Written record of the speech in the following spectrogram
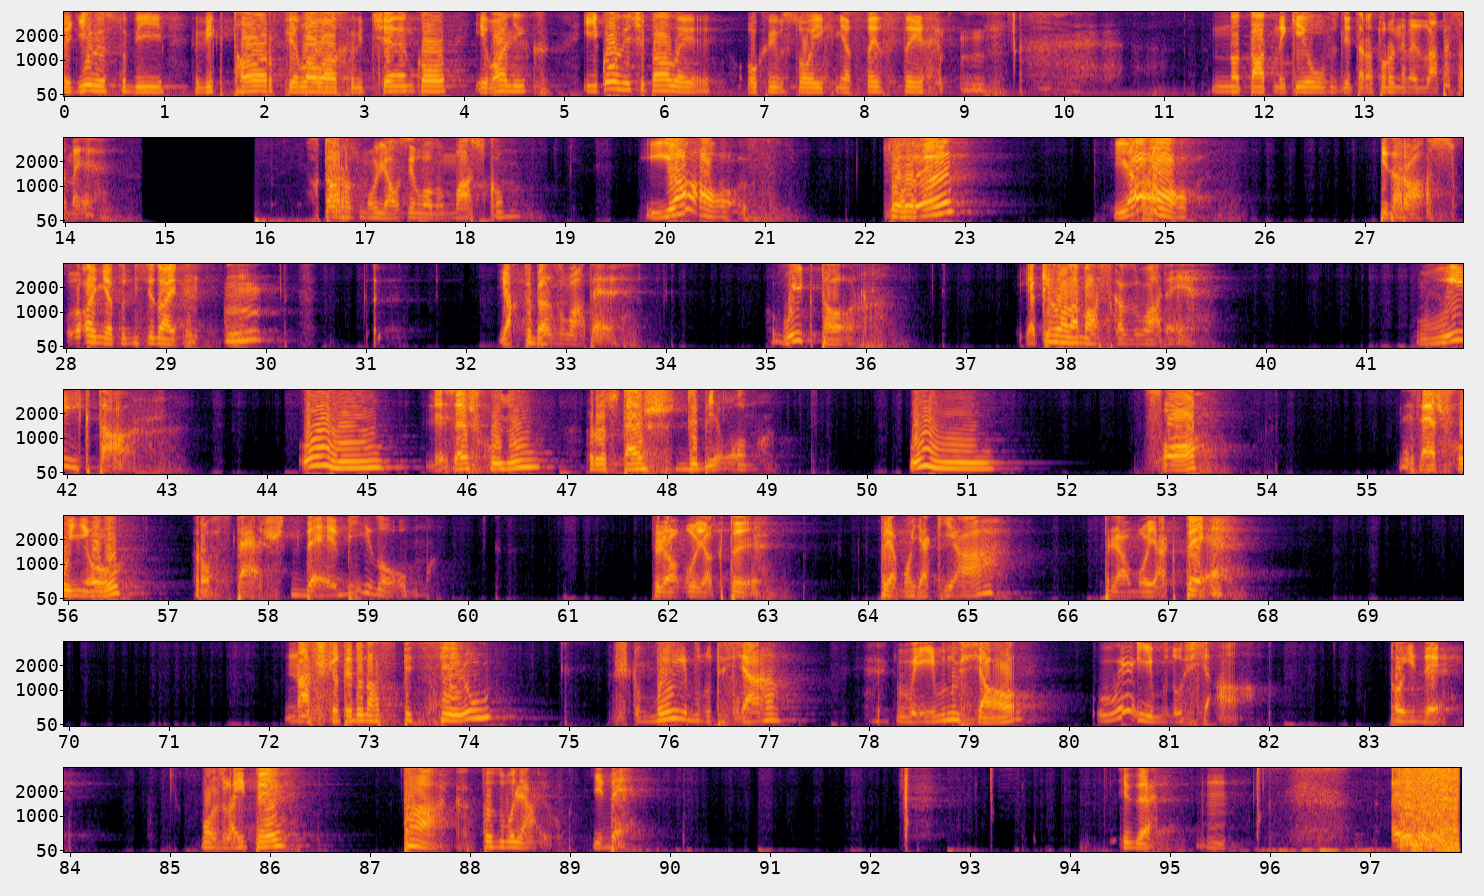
Сиділи собі Віктор, Філолог, Відчиненко і Валік, і нікого не чіпали, окрім своїх м'ясистих нотатників з літературними записами. Хто розмовляв з Ілоном Маском? Я. Це? Я. Підарас. А ні, тобі сідай. Як тебе звати? Віктор. Як Ілона Маска звати? Віктор. Угу. Несеш хую, ростеш дебілом. Угу. Що? Несеш хуйню, ростеш дебілом. Прямо як ти. Прямо як я. Прямо як ти. Нащо ти до нас підсів? Щоб виїбнутися. Виїбнувся. Виїбнувся. То йди. Можна йти? Так, дозволяю. Іде. Іде.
